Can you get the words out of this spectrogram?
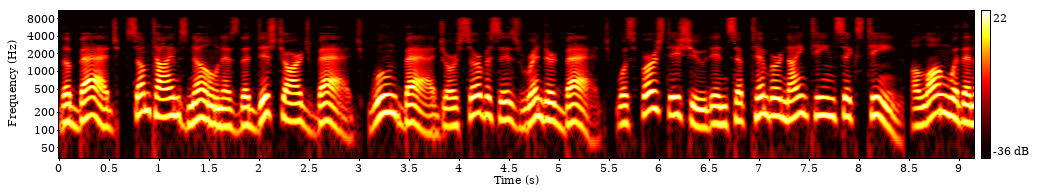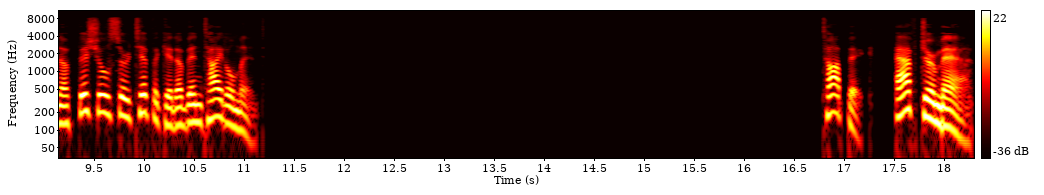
The badge, sometimes known as the Discharge Badge, Wound Badge or Services Rendered Badge, was first issued in September 1916, along with an official certificate of entitlement. Aftermath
